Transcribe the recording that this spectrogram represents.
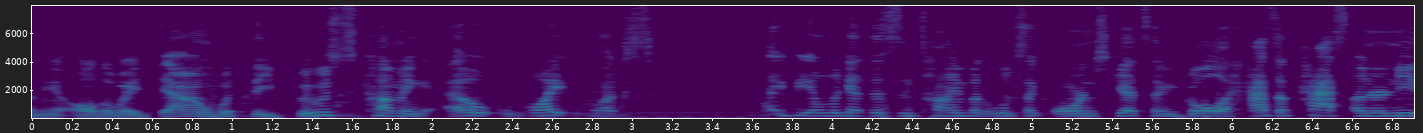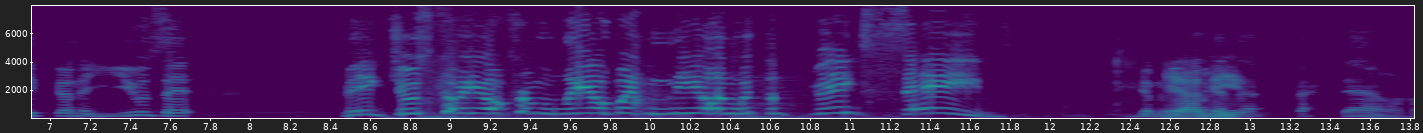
Sending it all the way down with the boost coming out. White Fox might be able to get this in time, but it looks like Orange gets in goal. Has a pass underneath, gonna use it. Big juice coming out from Leo, but Neon with the big save. Gonna be Yeah, able to get that back down.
